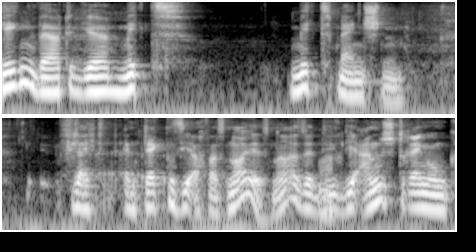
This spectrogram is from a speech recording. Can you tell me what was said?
gegenwärtige Mit, Mitmenschen. Vielleicht entdecken Sie auch was Neues, ne? Also die, die, Anstrengung,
